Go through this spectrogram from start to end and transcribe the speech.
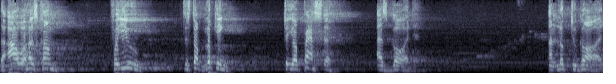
The hour has come for you to stop looking to your pastor as God and look to God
